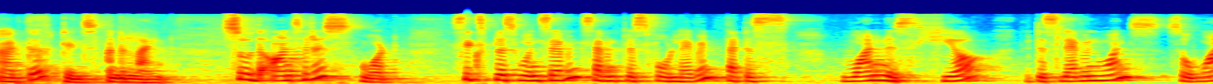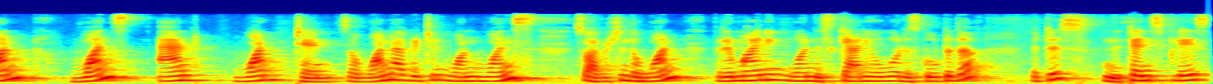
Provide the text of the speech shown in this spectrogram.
Add the tens underline so the answer is what? 6 plus 1 7 7 plus 4 11 that is 1 is here. That is 11 ones. So 1 ones and 1 10 so 1 I've written 1 ones. So I've written the 1 the remaining 1 is carry over is go to the that is in the tens place.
